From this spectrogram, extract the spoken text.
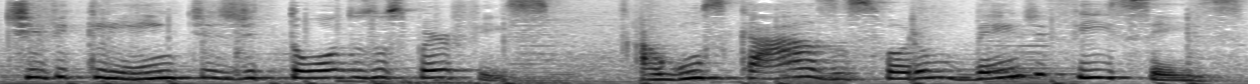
tive clientes de todos os perfis. Alguns casos foram bem difíceis,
